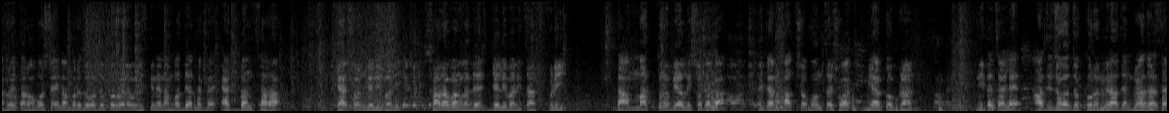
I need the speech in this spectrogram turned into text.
আগ্রহী তারা অবশ্যই এই নাম্বারে যোগাযোগ করবেন এবং স্ক্রিনে নাম্বার দেওয়া থাকবে। অ্যাডভান্স ছাড়া ক্যাশ অন ডেলিভারি সারা বাংলাদেশ ডেলিভারি চার্জ ফ্রি দাম মাত্র বিয়াল্লিশশো টাকা। এটার সাতশো পঞ্চাশ ওয়াট মিয়াকো ব্র্যান্ড নিতে চাইলে আজই যোগাযোগ করুন মিরাজান ব্রাদার্সে।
